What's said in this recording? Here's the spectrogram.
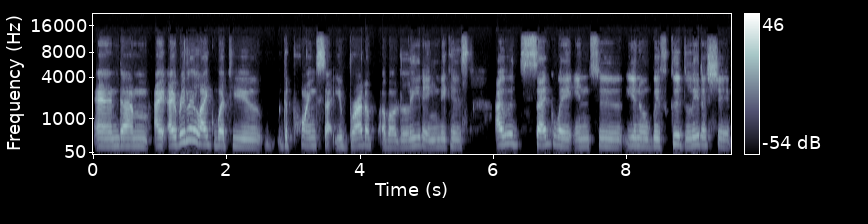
And um, I, I really like what you, the points that you brought up about leading, because I would segue into, you know, with good leadership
